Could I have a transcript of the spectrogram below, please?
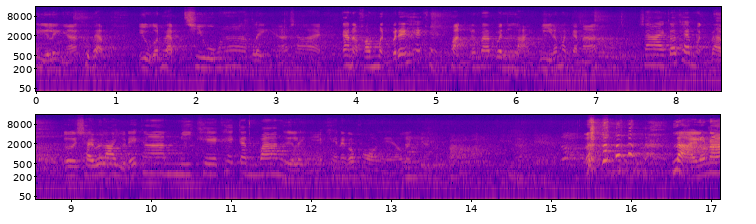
หรืออะไรเงี้ยคือแบบอยู่กันแบบชิลมากอะไรอย่างเงี้ยใช่แกน่ะเขาเหมือนไม่ได้ให้ของขวัญกันมาเป็นหลายปีแล้วเหมือนกันนะ ช่ก็แค่เหมือนแบบเออใช้เวลาอยู่ด้วยกันมีเค้กให้กันบ้างหรืออะไรอย่างเงี้ยแค่นั้นก็พอแล้วอะไรอย่างเงี้ยหลายแล้วนะ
